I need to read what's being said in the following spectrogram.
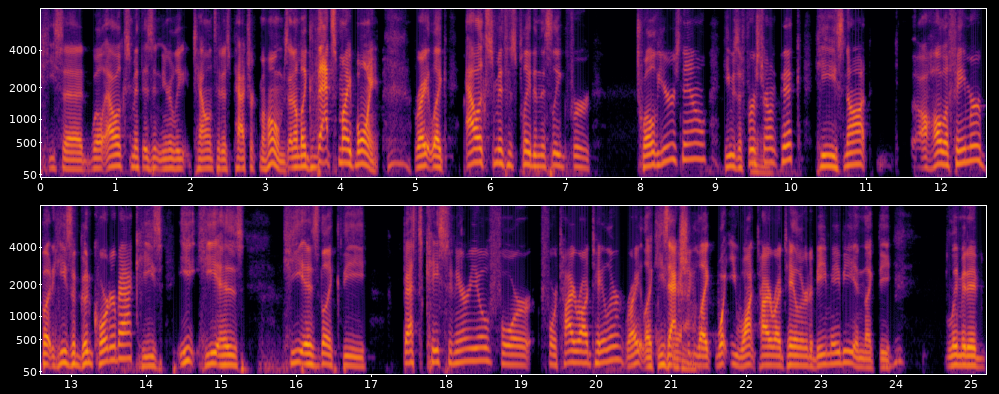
he said, well, Alex Smith isn't nearly talented as Patrick Mahomes. And I'm like, that's my point, right? Like Alex Smith has played in this league for 12 years now. He was a first round pick. He's not a Hall of Famer, but he's a good quarterback. He's he, he is he is like the best case scenario for for Tyrod Taylor, right? Like he's actually Yeah. like what you want Tyrod Taylor to be, maybe in like the Mhm. limited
